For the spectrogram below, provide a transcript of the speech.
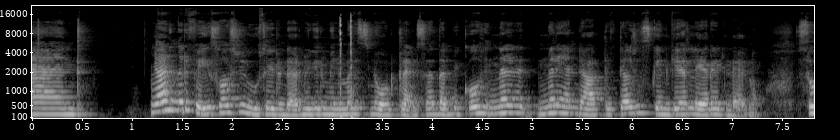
ആൻഡ് ഞാൻ ഇന്നൊരു ഫേസ് വാഷ് യൂസ് ചെയ്തിട്ടുണ്ടായിരുന്നു. ഈ ഒരു Minimalist note cleanser the because ഇന്നലെ ഇന്നലെ ഞാൻ രാത്രി അത്യാവശ്യം സ്കിൻ കെയർ ലെയർ ചെയ്തിട്ടുണ്ടായിരുന്നു so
